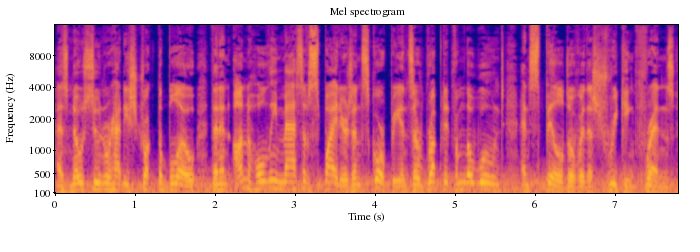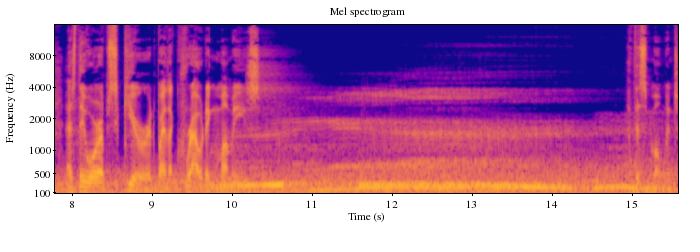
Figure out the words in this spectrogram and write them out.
as no sooner had he struck the blow than an unholy mass of spiders and scorpions erupted from the wound and spilled over the shrieking friends as they were obscured by the crowding mummies. At this moment,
